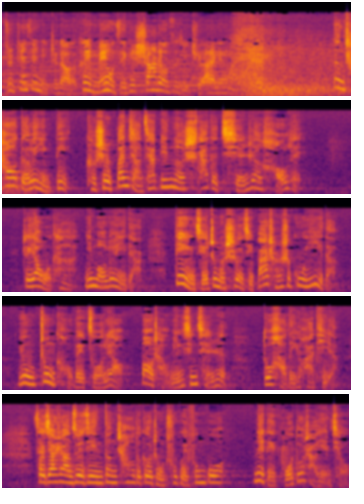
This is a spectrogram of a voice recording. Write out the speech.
就是天蝎，你知道的，可以没有自己，可以杀掉自己去爱另外一个人。邓超得了影帝。可是颁奖嘉宾呢是他的前任郝蕾，这要我看啊，阴谋论一点，电影节这么设计八成是故意的，用重口味佐料爆炒明星前任，多好的一话题啊！再加上最近邓超的各种出轨风波，那得博多少眼球？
